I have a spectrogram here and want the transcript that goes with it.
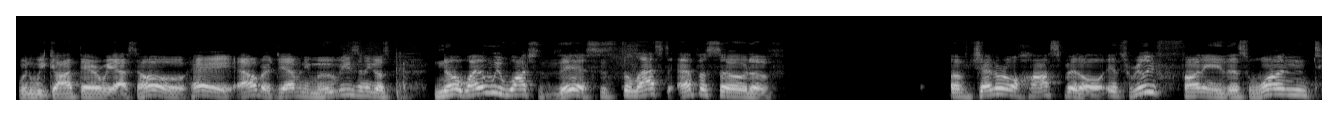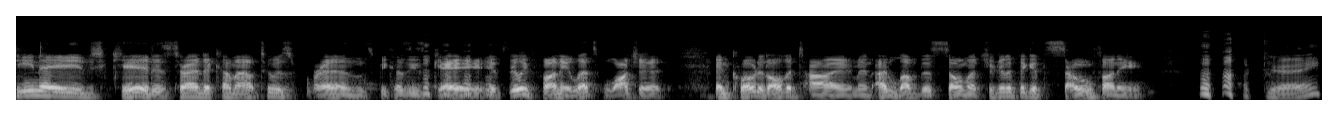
when we got there, we asked, "Oh, hey, Albert, do you have any movies?" And he goes, "No. Why don't we watch this? It's the last episode of." Of General Hospital. It's really funny. This one teenage kid is trying to come out to his friends because he's gay. it's really funny. Let's watch it and quote it all the time. And I love this so much. You're going to think it's so funny. okay.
